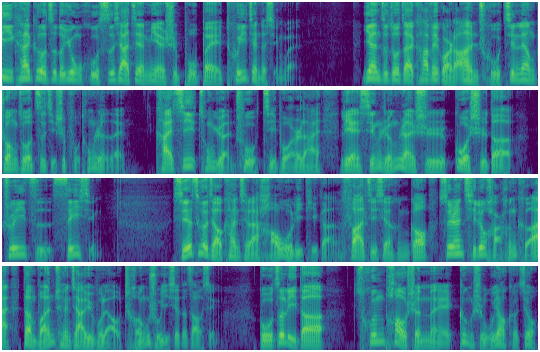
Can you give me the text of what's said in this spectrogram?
避开各自的用户私下见面是不被推荐的行为。燕子坐在咖啡馆的暗处，尽量装作自己是普通人类。凯西从远处疾步而来，脸型仍然是过时的锥字 C 型，斜侧角看起来毫无立体感，发际线很高。虽然齐刘海很可爱，但完全驾驭不了成熟一些的造型。骨子里的村炮审美更是无药可救。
